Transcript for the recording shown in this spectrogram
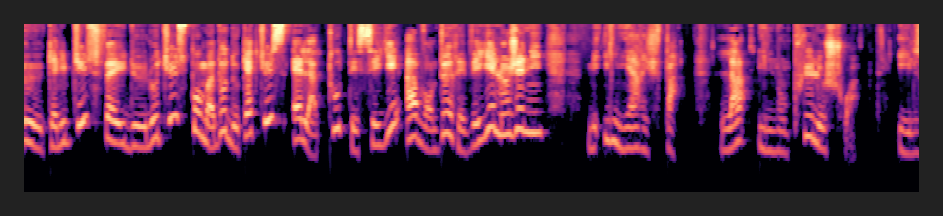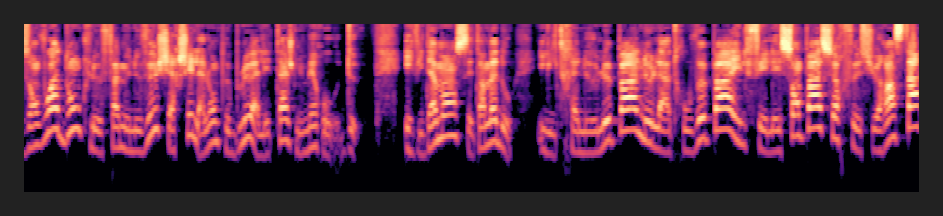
Eucalyptus, feuille de lotus, pomado de cactus, elle a tout essayé avant de réveiller le génie. Mais ils n'y arrivent pas. Là, ils n'ont plus le choix. Ils envoient donc le fameux neveu chercher la lampe bleue à l'étage numéro 2. Évidemment, c'est un ado. Il traîne le pas, ne la trouve pas, il fait les 100 pas, surfe sur Insta,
